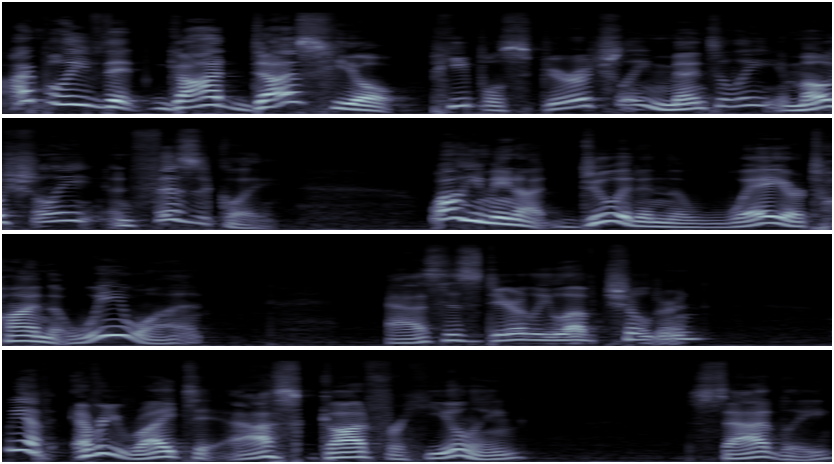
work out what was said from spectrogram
I believe that God does heal people spiritually, mentally, emotionally, and physically. While He may not do it in the way or time that we want, as His dearly loved children, we have every right to ask God for healing. Sadly,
